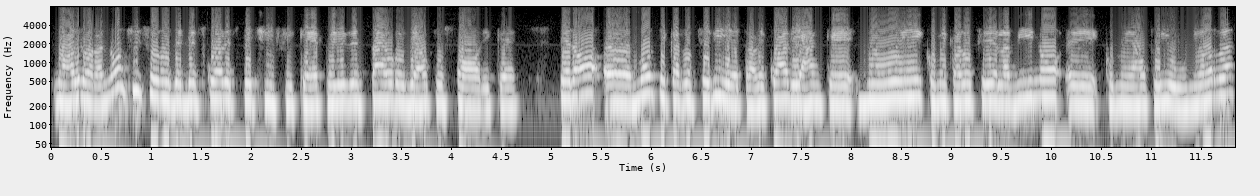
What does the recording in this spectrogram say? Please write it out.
No, allora non ci sono delle scuole specifiche per il restauro di auto storiche, però eh, molte carrozzerie, tra le quali anche noi come carrozzeria Lavino e come Auto Junior,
